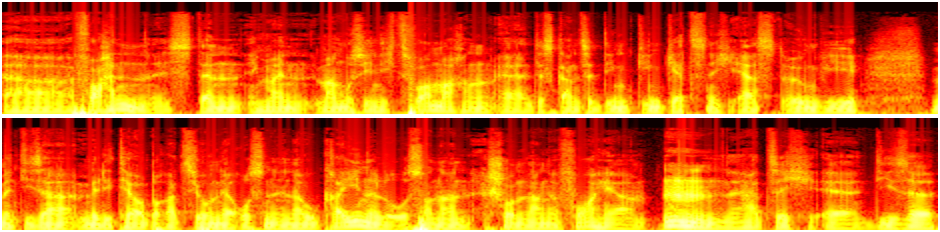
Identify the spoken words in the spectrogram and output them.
äh, vorhanden ist. Denn ich meine, man muss sich nichts vormachen. Äh, das ganze Ding ging jetzt nicht erst irgendwie mit dieser Militäroperation der Russen in der Ukraine los, sondern schon lange vorher hat sich äh, diese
